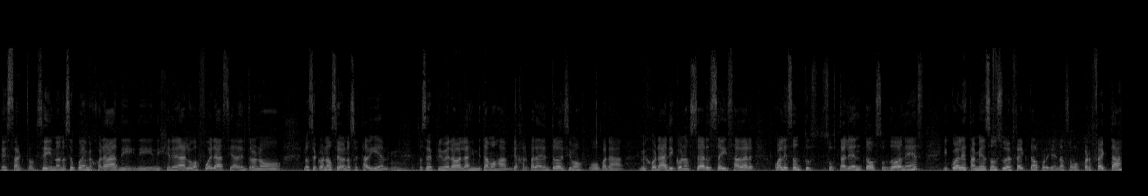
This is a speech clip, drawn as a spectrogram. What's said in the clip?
Exacto, sí, no, no se puede mejorar ni, ni, generar algo afuera si adentro no, no se conoce o no se está bien. Mm. Entonces primero las invitamos a viajar para adentro, decimos, como para mejorar y conocerse y saber cuáles son tus, sus talentos, sus dones y cuáles también son sus defectos, porque no somos perfectas,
